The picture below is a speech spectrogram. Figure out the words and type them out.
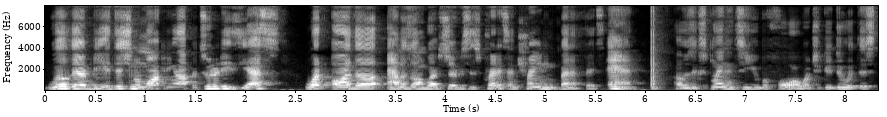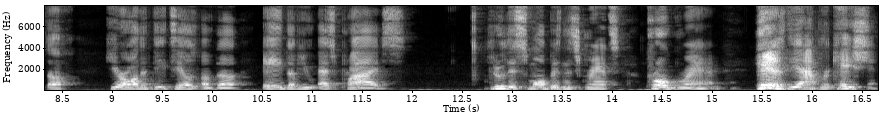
Will there be additional marketing opportunities? Yes. What are the Amazon Web Services credits and training benefits? And I was explaining to you before what you could do with this stuff. Here are all the details of the AWS prize through this small business grants program. Here's the application.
